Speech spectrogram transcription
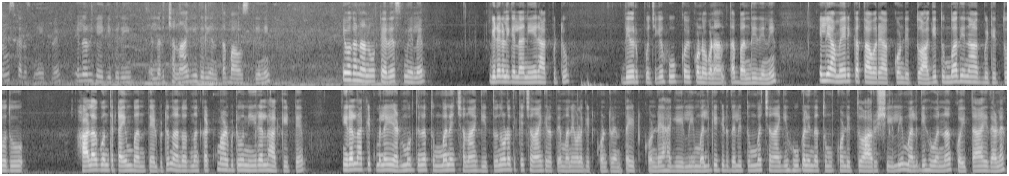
ನಮಸ್ಕಾರ ಸ್ನೇಹಿತರೆ, ಎಲ್ಲರೂ ಹೇಗಿದ್ದೀರಿ? ಎಲ್ಲರೂ ಚೆನ್ನಾಗಿದ್ದೀರಿ ಅಂತ ಭಾವಿಸ್ತೀನಿ. ಇವಾಗ ನಾನು ಟೆರೆಸ್ ಮೇಲೆ ಗಿಡಗಳಿಗೆಲ್ಲ ನೀರು ಹಾಕ್ಬಿಟ್ಟು ದೇವ್ರ ಪೂಜೆಗೆ ಹೂ ಕೊಯ್ಕೊಂಡು ಹೋಗೋಣ ಅಂತ ಬಂದಿದ್ದೀನಿ. ಇಲ್ಲಿ ಅಮೇರಿಕ ತಾವರೆ ಹಾಕ್ಕೊಂಡಿತ್ತು. ಹಾಗೆ ತುಂಬ ದಿನ ಆಗಿಬಿಟ್ಟಿತ್ತು. ಅದು ಹಾಳಾಗುವಂಥ ಟೈಮ್ ಬಂತ ಹೇಳ್ಬಿಟ್ಟು ನಾನು ಅದನ್ನ ಕಟ್ ಮಾಡಿಬಿಟ್ಟು ನೀರಲ್ಲಿ ಹಾಕಿಟ್ಟೆ. ನೀರಲ್ಲಿ ಹಾಕಿಟ್ಮೇಲೆ ಎರಡು ಮೂರು ದಿನ ತುಂಬಾ ಚೆನ್ನಾಗಿತ್ತು. ನೋಡೋದಕ್ಕೆ ಚೆನ್ನಾಗಿರುತ್ತೆ ಮನೆ ಒಳಗೆ ಇಟ್ಕೊಂಡ್ರೆ ಅಂತ ಇಟ್ಕೊಂಡೆ. ಹಾಗೆ ಇಲ್ಲಿ ಮಲ್ಲಿಗೆ ಗಿಡದಲ್ಲಿ ತುಂಬ ಚೆನ್ನಾಗಿ ಹೂಗಳಿಂದ ತುಂಬಿಕೊಂಡಿತ್ತು. ಆ ಋಷಿ ಇಲ್ಲಿ ಮಲ್ಲಿಗೆ ಹೂವನ್ನು ಕೊಯ್ತಾ ಇದ್ದಾಳೆ.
